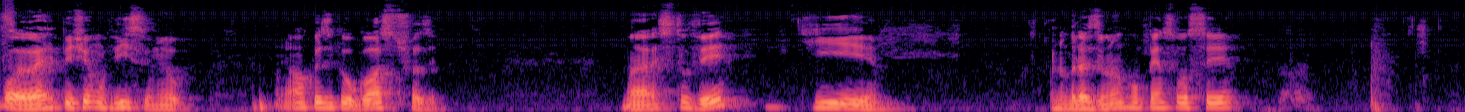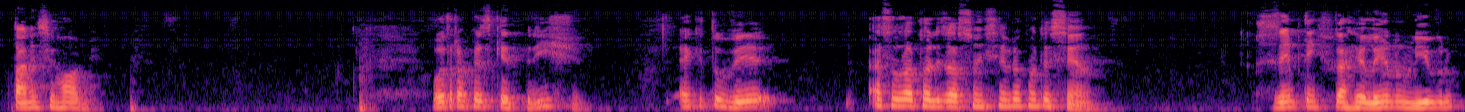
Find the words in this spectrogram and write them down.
Pô, o RPG é um vício meu. É uma coisa que eu gosto de fazer. Mas tu vê que no Brasil não compensa você tá nesse hobby. Outra coisa que é triste é que tu vê essas atualizações sempre acontecendo. Você sempre tem que ficar relendo um livro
